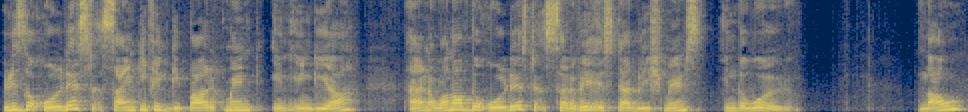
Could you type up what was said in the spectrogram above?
It is the oldest scientific department in India and one of the oldest survey establishments in the world. Now,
